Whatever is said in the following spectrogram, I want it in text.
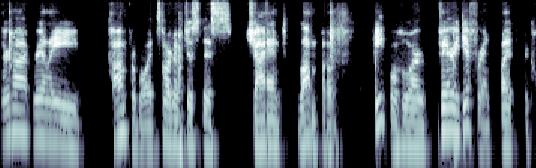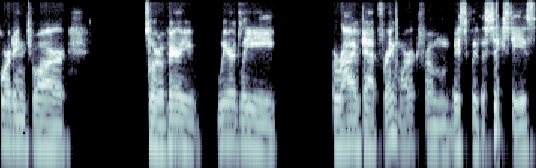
they're not really comparable. It's sort of just this giant lump of people who are very different, but according to our sort of very weirdly arrived at framework from basically the 60s,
